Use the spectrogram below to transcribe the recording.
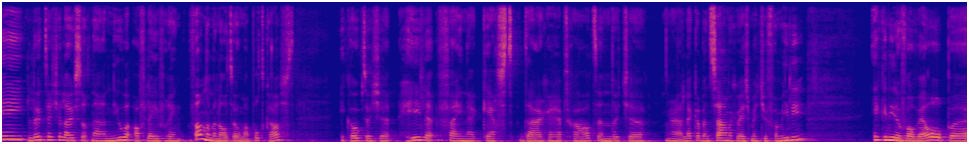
Hey, leuk dat je luistert naar een nieuwe aflevering van de Manaltoma podcast. Ik hoop dat je hele fijne kerstdagen hebt gehad en dat je ja, lekker bent samen geweest met je familie. Ik in ieder geval wel. Op uh,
